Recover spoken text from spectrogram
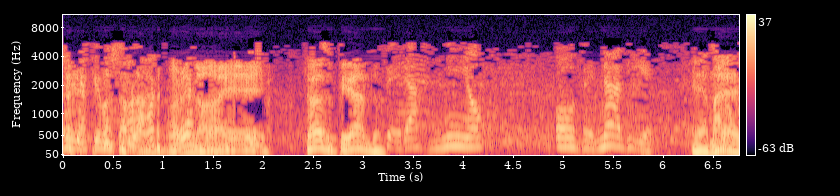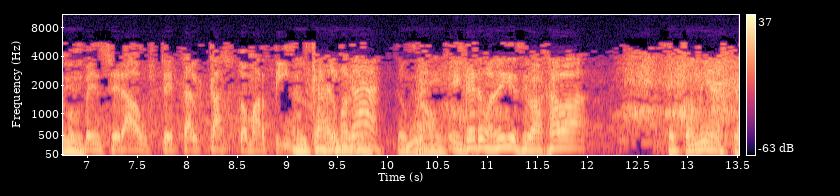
¿Será que vas a hablar? No, eh, Estaba suspirando. Serás mío o de nadie. Era mala la No convencerá a usted al casto Martín. El Cato Al Martín. gato. El Cato Martín que se bajaba Se comía hasta...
